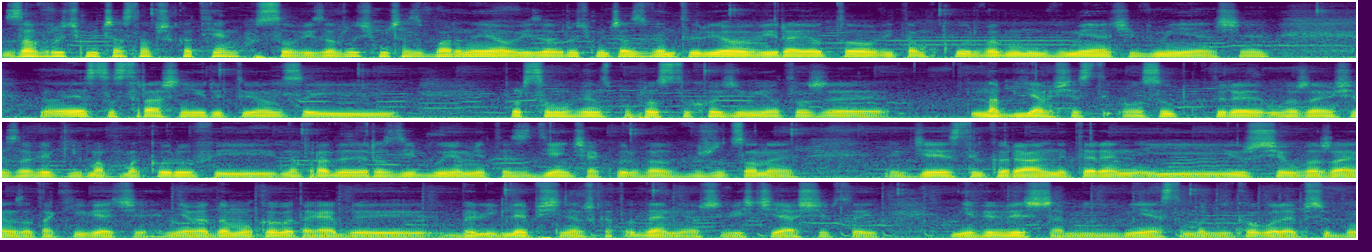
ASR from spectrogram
zawróćmy czas na przykład Jankusowi, zawróćmy czas Barneyowi, zawróćmy czas Venturiowi, Riotowi, tam kurwa bym mógł wymieniać i wymieniać, nie? No jest to strasznie irytujące i po mówiąc po prostu chodzi mi o to, że nabijam się z tych osób, które uważają się za wielkich map makurów i naprawdę rozjebują mnie te zdjęcia, kurwa, wrzucone, gdzie jest tylko realny teren i już się uważają za takich, wiecie, nie wiadomo kogo, tak jakby byli lepsi na przykład ode mnie. Oczywiście ja się tutaj nie wywyższam i nie jestem od nikogo lepszy, bo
